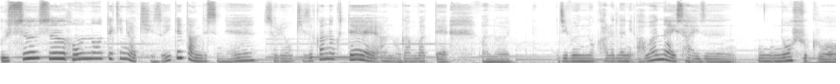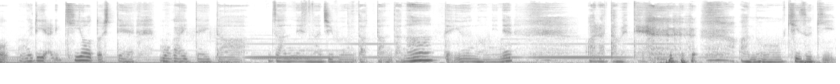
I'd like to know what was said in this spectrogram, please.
うすうす本能的には気づいてたんですね。それを気づかなくてあの頑張ってあの自分の体に合わないサイズの服を無理やり着ようとしてもがいていた残念な自分だったんだなっていうのにね改めて あの気づき、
